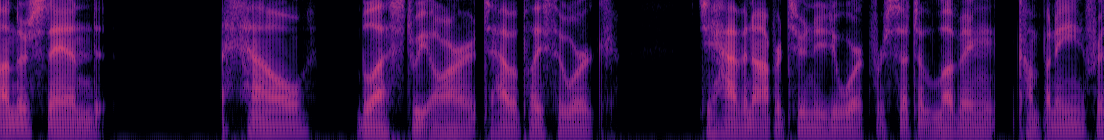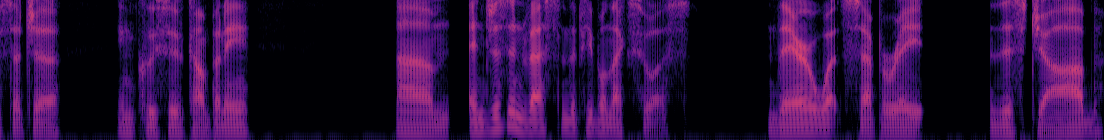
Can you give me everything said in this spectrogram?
understand how blessed we are to have a place to work, to have an opportunity to work for such a loving company, for such a inclusive company, um, and just invest in the people next to us. They're what separate this job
